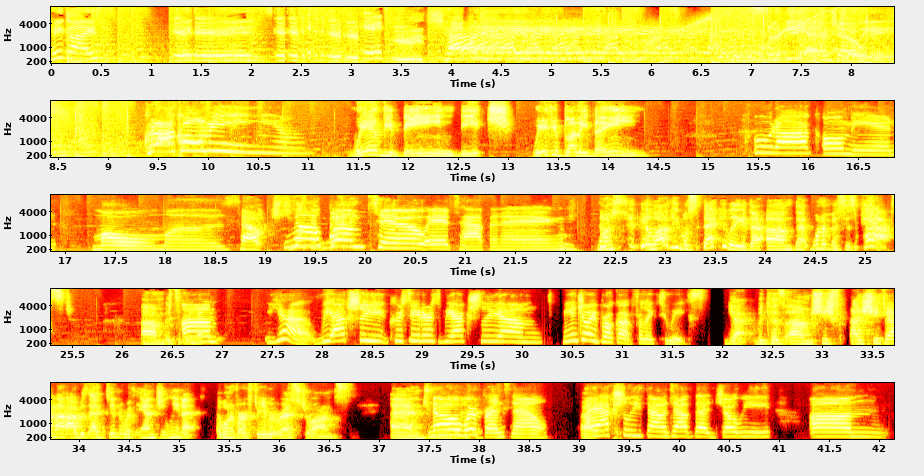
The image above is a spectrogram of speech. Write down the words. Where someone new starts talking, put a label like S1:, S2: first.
S1: Hey guys,
S2: It is. It, it, it,
S3: It's
S1: happening with Snooki and Joey.
S2: Crackle me.
S4: Where have you been, bitch? Where have you bloody been?
S2: Crackle me. Momas.
S4: Now, she doesn't-
S2: Welcome to It's Happening.
S4: now, Snooki, a lot of people speculate that um that one of us has passed. Um, it's
S2: Um, yeah, we actually Crusaders. We actually um, me and Joey broke up for like two weeks.
S4: yeah, because um she uh, she found out I was at dinner with Angelina at one of our favorite restaurants, and
S2: No, we're friends now. I
S4: Uh,
S2: actually found out that Joey um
